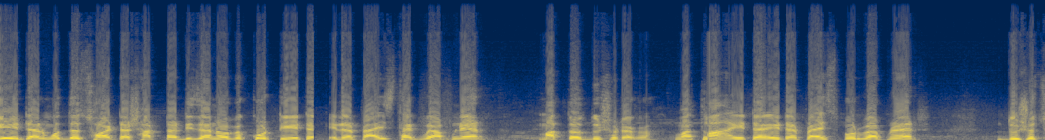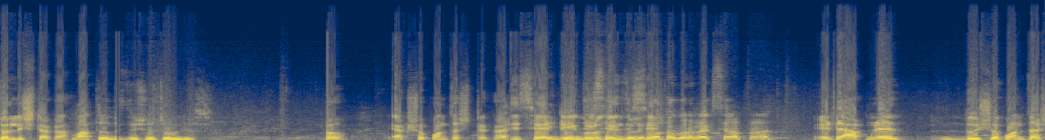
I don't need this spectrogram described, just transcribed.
এই এটার মধ্যে ছয়টা সাতটা ডিজাইন হবে কোটি। এটা এটার প্রাইস থাকবে আপনার মাত্র দুশো টাকা। মাত্র হ্যাঁ এটা এটার প্রাইস পড়বে আপনার দুশো চল্লিশ টাকা। মাত্র 240 একশো পঞ্চাশ টাকা। এই সেট কত করে রাখছেন আপনারা? এটা আপনার দুইশো পঞ্চাশ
